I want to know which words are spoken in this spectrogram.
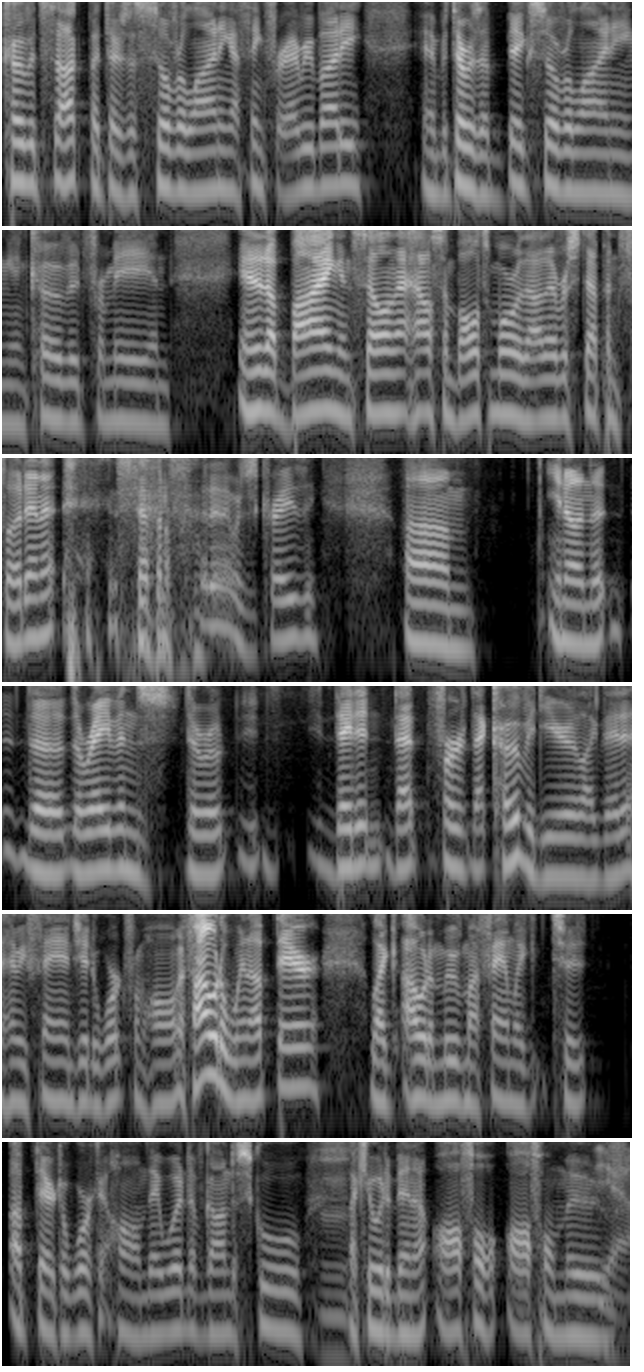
covid sucked but there's a silver lining i think for everybody and but there was a big silver lining in covid for me and ended up buying and selling that house in baltimore without ever stepping foot in it stepping a foot in it which is crazy um you know, and the the the Ravens, they were they didn't that first that COVID year, like they didn't have any fans. You had to work from home. If I would have went up there, like I would have moved my family to up there to work at home. They wouldn't have gone to school. Like it would have been an awful, awful move. Yeah.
